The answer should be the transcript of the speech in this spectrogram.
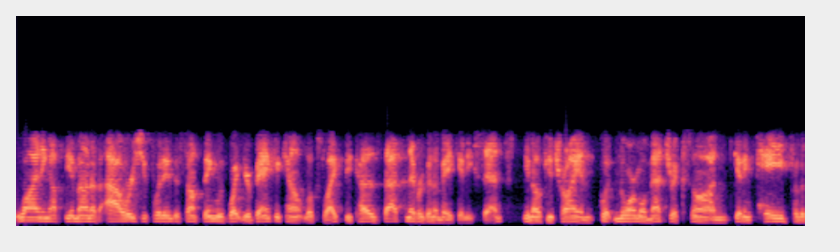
lining up the amount of hours you put into something with what your bank account looks like because that's never going to make any sense. You know, if you try and put normal metrics on getting paid for the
